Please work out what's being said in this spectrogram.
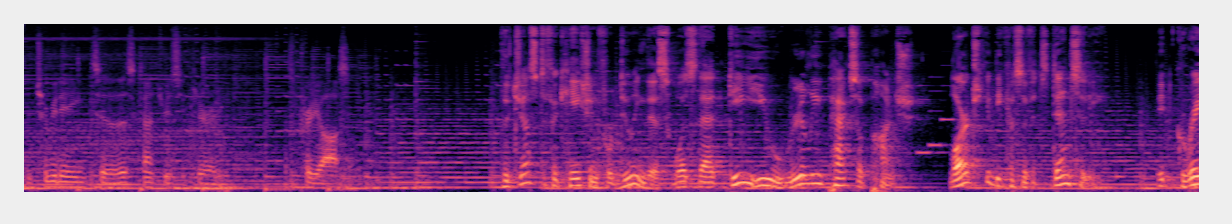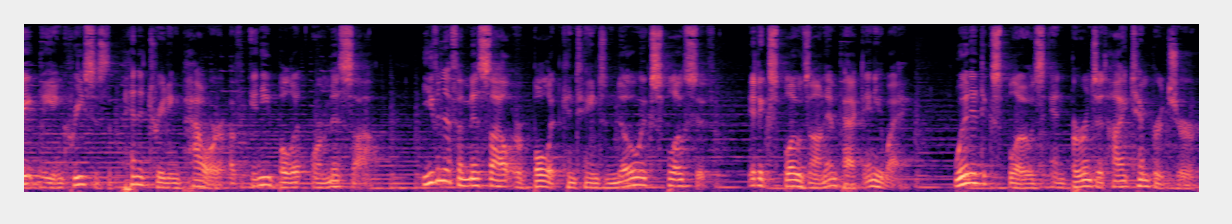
contributing to this country's security. It's pretty awesome. The justification for doing this was that DU really packs a punch, largely because of its density. It greatly increases the penetrating power of any bullet or missile. Even if a missile or bullet contains no explosive, it explodes on impact anyway. When it explodes and burns at high temperature,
